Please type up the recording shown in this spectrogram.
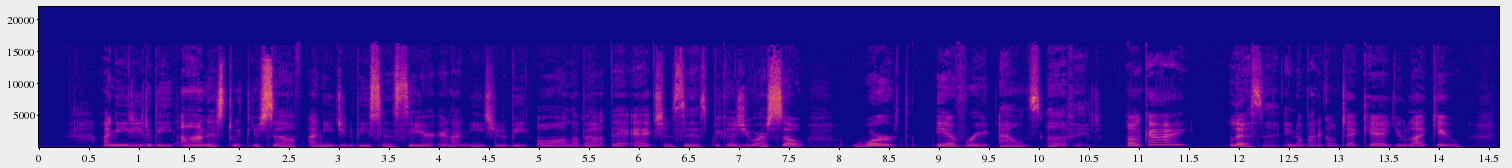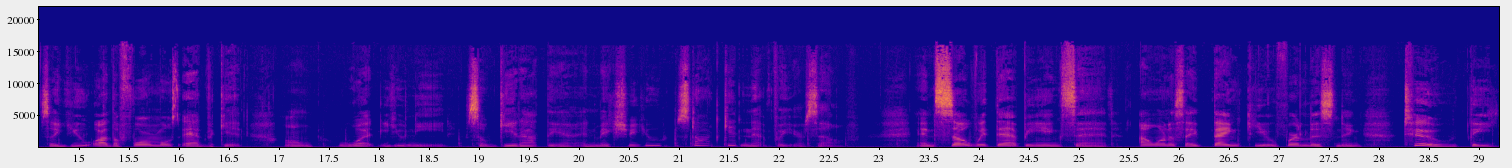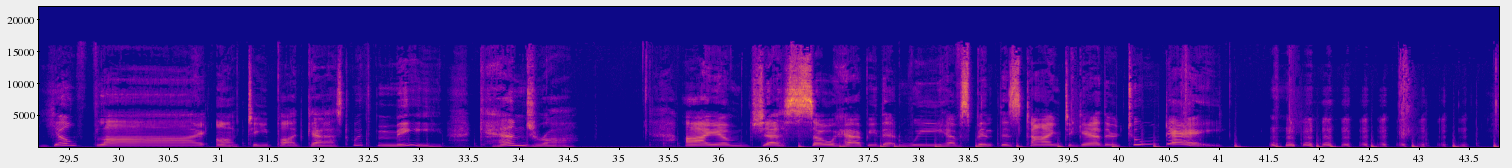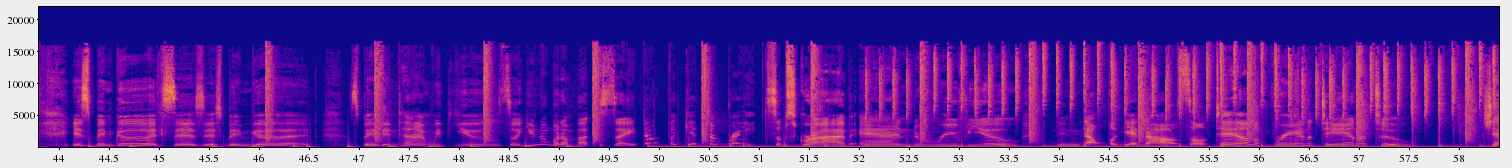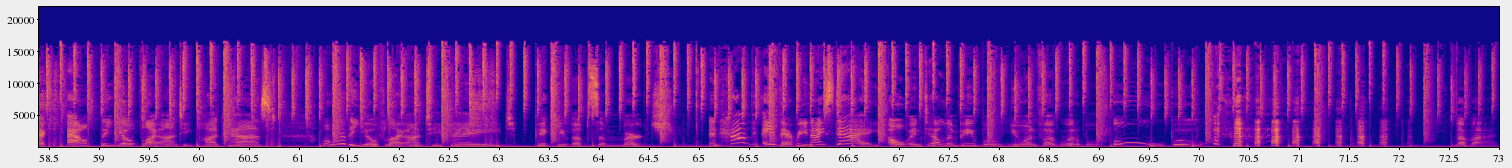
I need you to be honest with yourself. I need you to be sincere. And I need you to be all about that action, sis, because you are so worth every ounce of it. Okay? Listen, ain't nobody gonna take care of you like you. So you are the foremost advocate on what you need. So get out there and make sure you start getting that for yourself. And so, with that being said, I want to say thank you for listening to the Yo Fly Auntie podcast with me, Kendra. I am just so happy that we have spent this time together today. it's been good, sis. It's been good spending time with you. So, you know what I'm about to say. Don't forget to rate, subscribe, and review. Then, don't forget to also tell a friend, a 10 or two. Check out the Yo Fly Auntie podcast or the Yo Fly Auntie page. Pick you up some merch and have a very nice day. Oh, and tell them people you unfuckwittable. Ooh, boo. bye bye.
